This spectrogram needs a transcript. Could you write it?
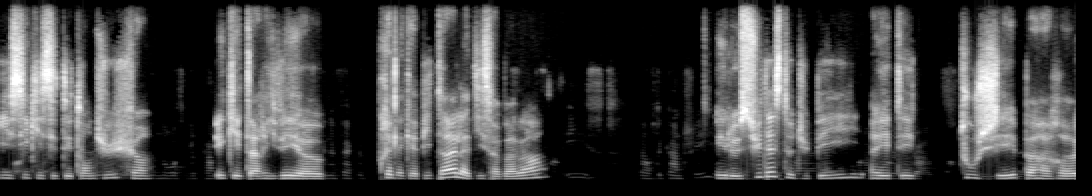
ici qui s'est étendu et qui est arrivé euh, près de la capitale, Addis Ababa, et le sud-est du pays a été touché par euh,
